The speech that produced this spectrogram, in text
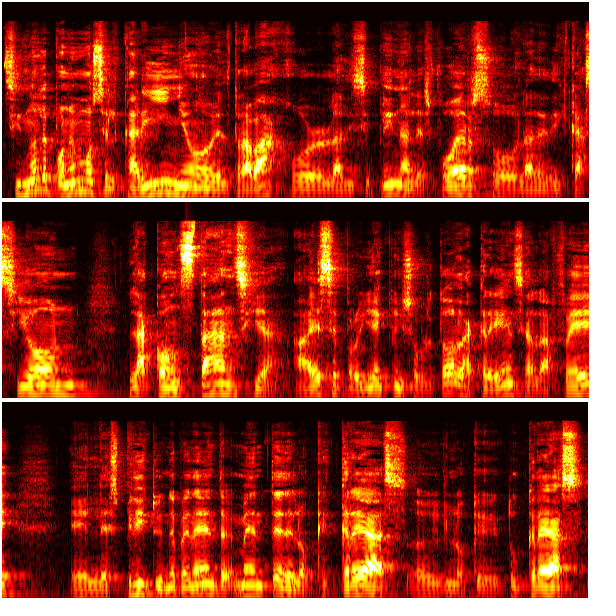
si no le ponemos el cariño, el trabajo, la disciplina, el esfuerzo, la dedicación, la constancia a ese proyecto y sobre todo la creencia, la fe, el espíritu, independientemente de lo que creas, lo que tú creas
